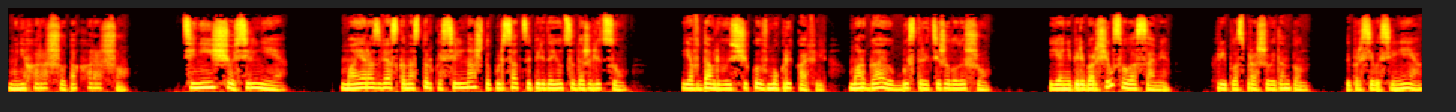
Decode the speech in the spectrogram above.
Мне хорошо, так хорошо. Тяни еще сильнее. Моя развязка настолько сильна, что пульсация передается даже лицу. Я вдавливаюсь щекой в мокрый кафель, моргаю, быстро и тяжело дышу. «Я не переборщил с волосами?» — хрипло спрашивает Антон. «Ты просила сильнее?»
